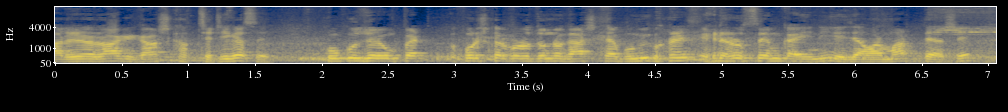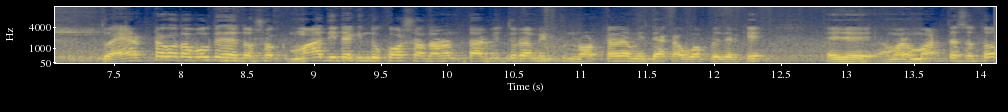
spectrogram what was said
আর এরা রাগে ঘাস খাচ্ছে ঠিক আছে? কুকুর যেরকম পেট পরিষ্কার করার জন্য ঘাস খায় বমি করে এটারও সেম কাহিনী এই যে আমার মারতে আসে। তো একটা কথা বলতে চাই দর্শক মাদিটা কিন্তু অসাধারণ তার ভিতরে আমি একটু নটটা আমি দেখাবো আপনাদেরকে। এই যে আমার মারতেছে তো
